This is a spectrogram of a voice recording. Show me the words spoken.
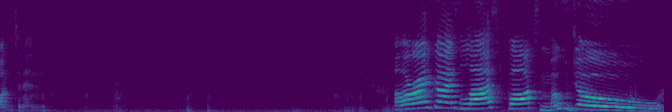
Rantanen. All right, guys, last box mojo.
